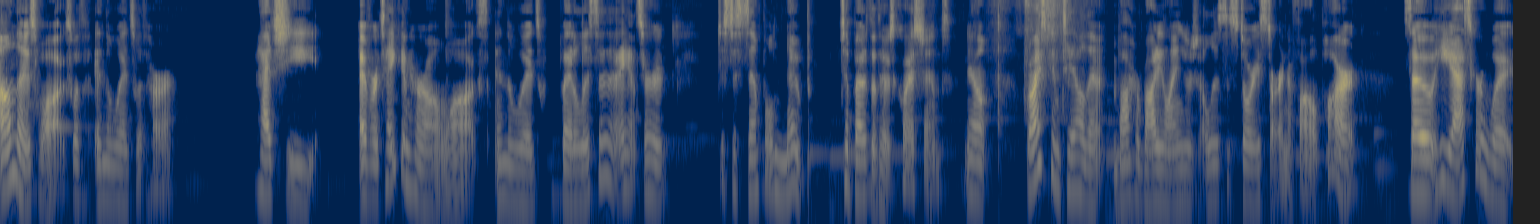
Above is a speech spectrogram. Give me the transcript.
on those walks with in the woods with her. Had she ever taken her on walks in the woods, but Alyssa answered just a simple nope to both of those questions. Now, Rice can tell that by her body language, Alyssa's story is starting to fall apart. So he asked her what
